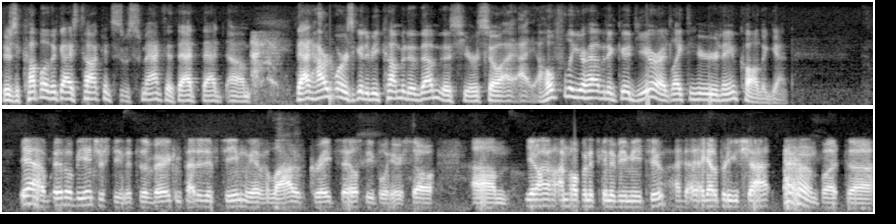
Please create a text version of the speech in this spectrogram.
there's a couple other guys talking some smack that that that um, that hardware is going to be coming to them this year. So I, I hopefully you're having a good year. I'd like to hear your name called again. Yeah, it'll be interesting. It's a very competitive team. We have a lot of great salespeople here. So, um, you know, I, I'm hoping it's going to be me too. I, I got a pretty good shot, but uh,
